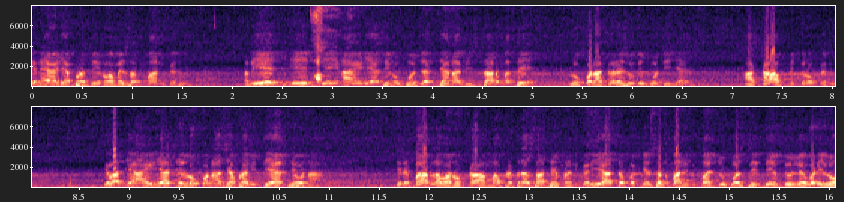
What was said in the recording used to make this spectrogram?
એને આઈડિયા પરથી એનું અમે સન્માન કર્યું. અને એ એ જે એના આઈડિયાથીનું ભોજન ત્યાંના વિસ્તારમાંથી લોકોના ઘરે સુધી પહોંચી જાય. આ કામ મિત્રો કર્યું. એવા જે આઈડિયા જે લોકોના છે, આપણા વિદ્યાર્થીઓના જેને બહાર લાવવાનું કામ આપણે બધા સાથે મળીને કરીએ. આ તબક્કે સન્માનિત મંચ ઉપસ્થિત દેવદુલ્ય વડીલો,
